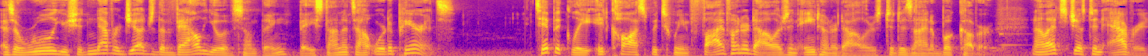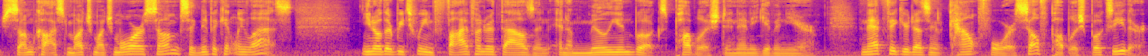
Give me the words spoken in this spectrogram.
As a rule, you should never judge the value of something based on its outward appearance. Typically, it costs between $500 and $800 to design a book cover. Now, that's just an average. Some cost much, much more, some significantly less. You know, there are between 500,000 and a million books published in any given year. And that figure doesn't account for self published books either.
